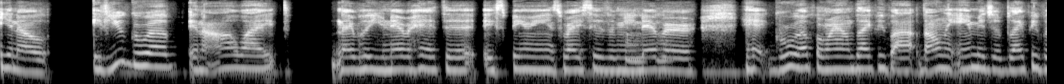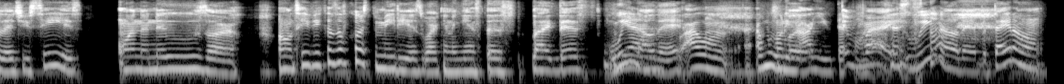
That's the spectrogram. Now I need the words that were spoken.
you know, if you grew up in an all white neighborhood, you never had to experience racism, you Mhm. never had grew up around black people. I- The only image of black people that you see is on the news or on TV because of course the media is working against us. Like this we Yeah. know that. I won't. I won't even argue that point. Right. We know that, but they don't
